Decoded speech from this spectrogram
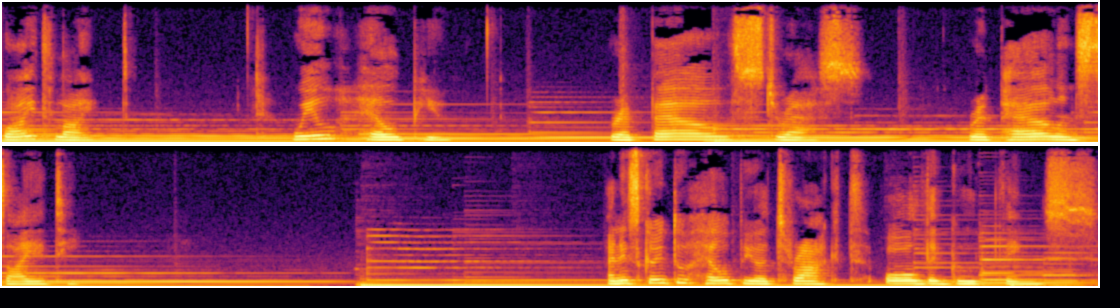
white light will help you repel stress, repel anxiety. And it's going to help you attract all the good things.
